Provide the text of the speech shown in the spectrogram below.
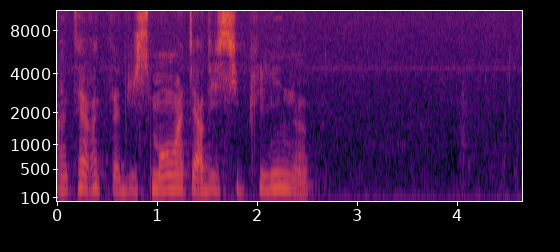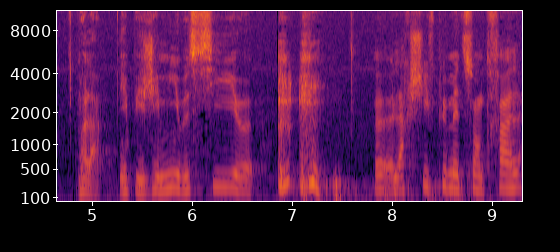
inter-établissement, interdiscipline. Voilà. Et puis j'ai mis aussi l'archive PubMed centrale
